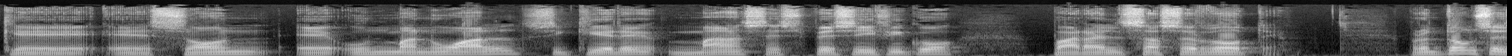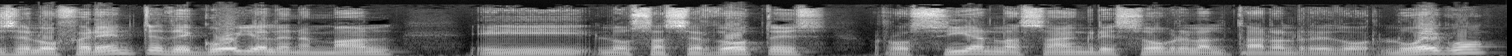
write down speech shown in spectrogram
que eh, son eh, un manual, si quiere, más específico para el sacerdote. Pero entonces el oferente degolla el animal y los sacerdotes rocían la sangre sobre el altar alrededor. Luego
